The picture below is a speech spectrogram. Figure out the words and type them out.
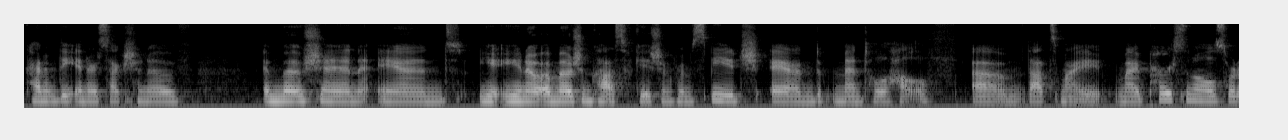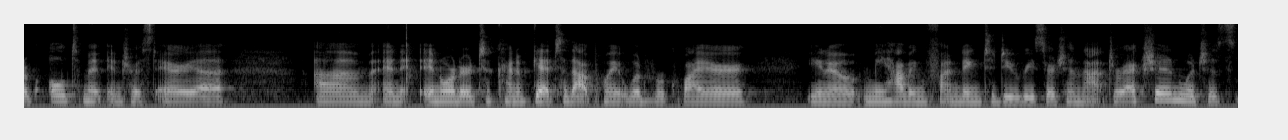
kind of the intersection of emotion and you, you know emotion classification from speech and mental health. Um, that's my my personal sort of ultimate interest area. Um, and in order to kind of get to that point would require, you know, me having funding to do research in that direction, which is,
